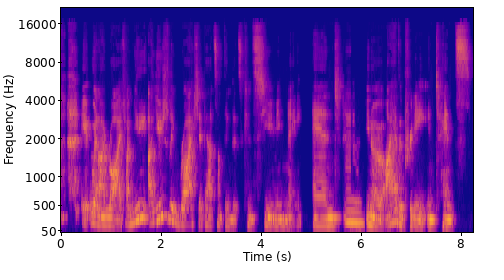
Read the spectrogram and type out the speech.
when I write. I'm I usually write about something that's consuming me, and mm. you know I have a pretty intense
